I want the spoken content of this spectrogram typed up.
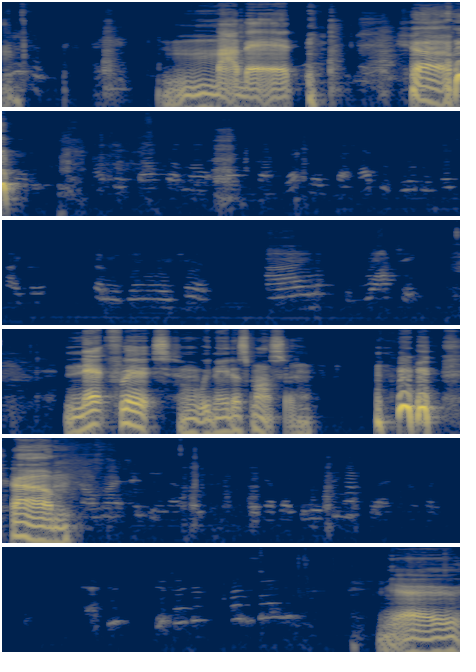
Got some cheap socks. My bad. Netflix, The Hatchet Wielding Hitchhiker, coming January 10th. I'm watching. Netflix, we need a sponsor. um, yeah.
